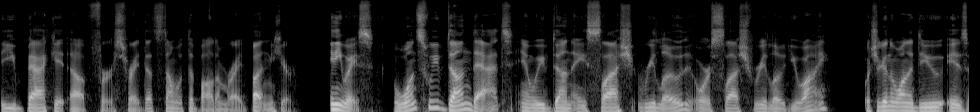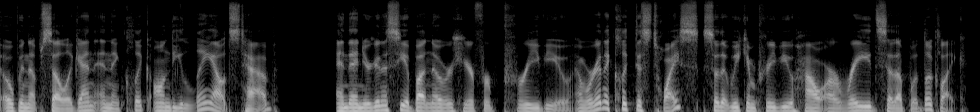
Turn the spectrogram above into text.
that you back it up first, right? That's done with the bottom right button here. Anyways, once we've done that and we've done a slash reload or slash reload UI, what you're going to want to do is open up Cell again and then click on the Layouts tab. And then you're going to see a button over here for Preview. And we're going to click this twice so that we can preview how our RAID setup would look like.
